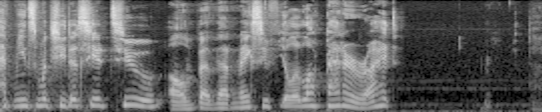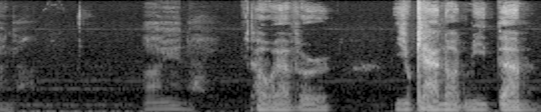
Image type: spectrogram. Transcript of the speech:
That means Mochida's here too. I'll bet that makes you feel a lot better, right? However, you cannot meet them.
